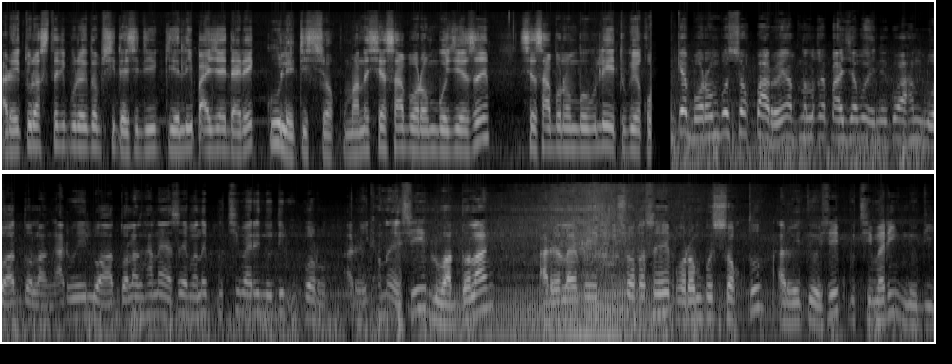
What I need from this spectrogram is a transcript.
আৰু এইটো ৰাস্তাদি পূৰা একদম চিধা চিধি গেলি পাই যায় ডাইৰেক্ট কুলেটিছ চক। মানে চেঁচা বৰমবু যে আছে চেঁচা বৰমবু বুলি এইটোকে কওঁ এনেকৈ বৰমবুৰ চক পাৰ হৈ আপোনালোকে পাই যাব এনেকুৱা এখন লোহাৰ দলং। আৰু এই লোহাৰ দলংখনে আছে মানে পুথিমাৰী নদীৰ ওপৰত। আৰু এইখনে হৈছে লোহাৰ দলং। আৰু অলপ পিছত আছে বৰমপুৰ চকটো। আৰু এইটো হৈছে পুথিমাৰী নদী।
